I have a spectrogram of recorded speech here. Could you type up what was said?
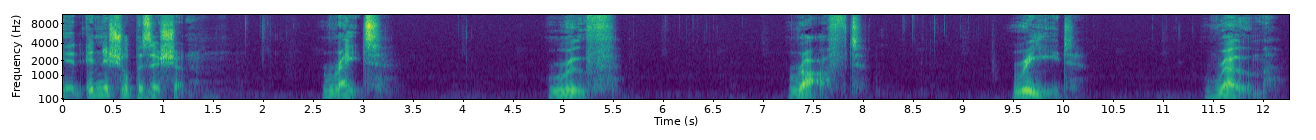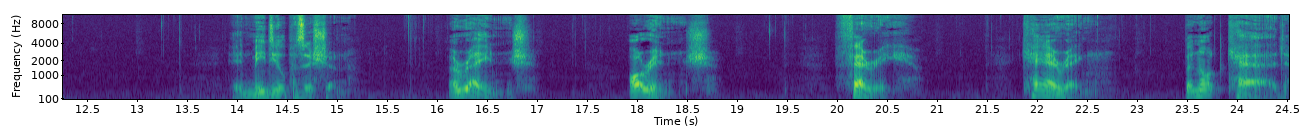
in initial position. Rate, roof, raft, read, roam. In medial position, arrange, orange, ferry, caring, but not cared.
